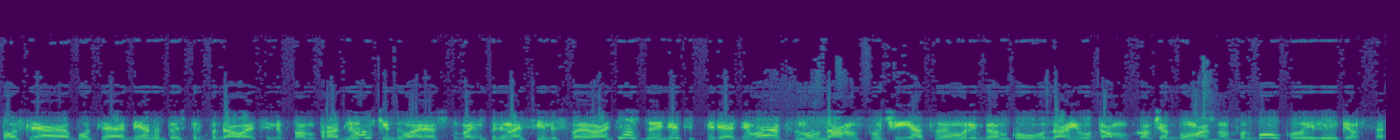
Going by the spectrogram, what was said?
После, после обеда, то есть преподаватели по продленке говорят, чтобы они приносили свою одежду, и дети переодеваются. Ну, в данном случае я своему ребенку даю там хлопчат-бумажную футболку и леггинсы.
